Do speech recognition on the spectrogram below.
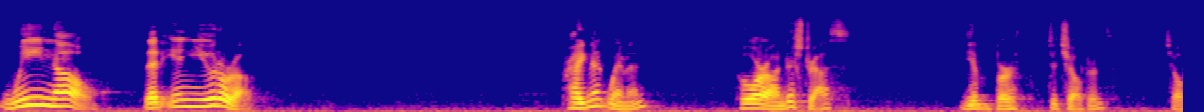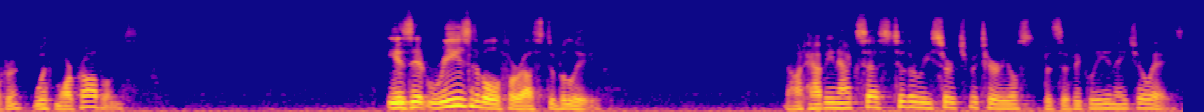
We know that in utero, pregnant women who are under stress give birth to children's, children with more problems. Is it reasonable for us to believe, not having access to the research materials specifically in HOAs,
